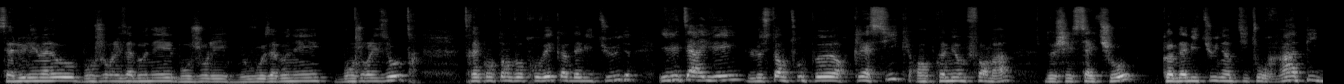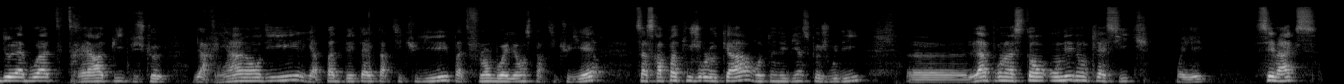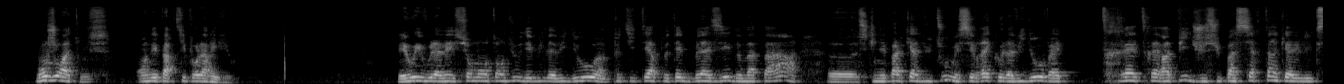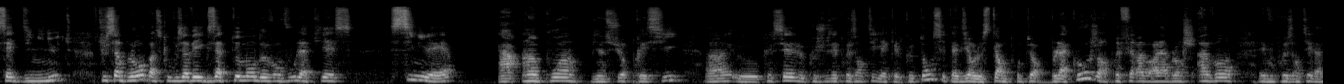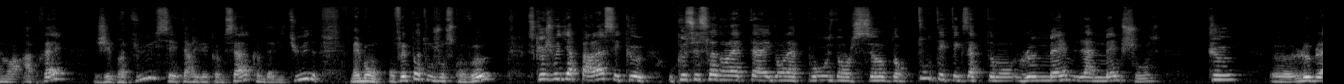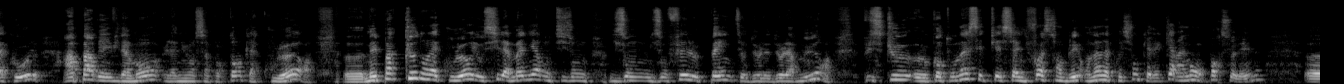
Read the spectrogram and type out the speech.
Salut les manos, bonjour les abonnés, bonjour les nouveaux abonnés, bonjour les autres. Très content de vous retrouver comme d'habitude. Il est arrivé le Stormtrooper classique en premium format de chez Sideshow. Comme d'habitude, un petit tour rapide de la boîte, très rapide puisque il n'y a rien à en dire, il n'y a pas de détails particuliers, pas de flamboyance particulière. Ça ne sera pas toujours le cas, retenez bien ce que je vous dis. Euh, là pour l'instant, on est dans le classique. Vous voyez, c'est Max. Bonjour à tous. On est parti pour la review. Et oui, vous l'avez sûrement entendu au début de la vidéo, un petit air peut-être blasé de ma part, euh, ce qui n'est pas le cas du tout, mais c'est vrai que la vidéo va être très très rapide. Je ne suis pas certain qu'elle excède 10 minutes, tout simplement parce que vous avez exactement devant vous la pièce similaire, à un point bien sûr précis, hein, euh, que celle que je vous ai présentée il y a quelques temps, c'est-à-dire le Stormtrooper Blacko. J'aurais préféré avoir la blanche avant et vous présenter la noire après. J'ai pas pu, c'est arrivé comme ça, comme d'habitude. Mais bon, on fait pas toujours ce qu'on veut. Ce que je veux dire par là, c'est que que ce soit dans la taille, dans la pose, dans le socle, dans tout est exactement le même, la même chose que euh, le black hole, à part bien évidemment la nuance importante, la couleur, euh, mais pas que dans la couleur, il y a aussi la manière dont ils ont, ils ont, ils ont fait le paint de, l'armure, puisque euh, quand on a cette pièce-là une fois assemblée, on a l'impression qu'elle est carrément en porcelaine.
